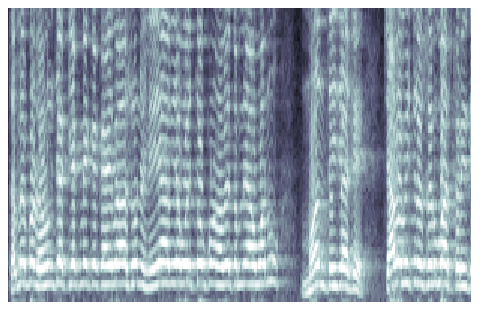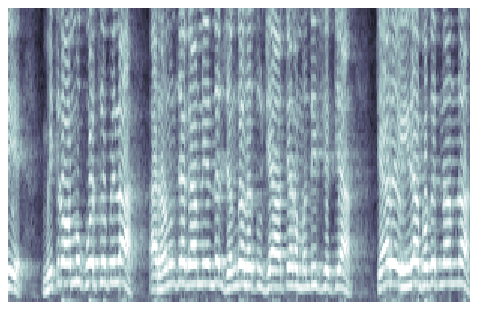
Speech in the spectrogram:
તમે પણ રણુજા ક્યાંક ને ક્યાંક આવ્યા હશો ને નહીં આવ્યા હોય તો પણ હવે તમને આવવાનું મન થઈ જશે. ચાલો મિત્રો, શરૂઆત કરી દઈએ. મિત્રો, અમુક વર્ષો પહેલા આ રણુજા ગામની અંદર જંગલ હતું, જ્યાં અત્યારે મંદિર છે ત્યાં. ત્યારે હીરા ભગત નામના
